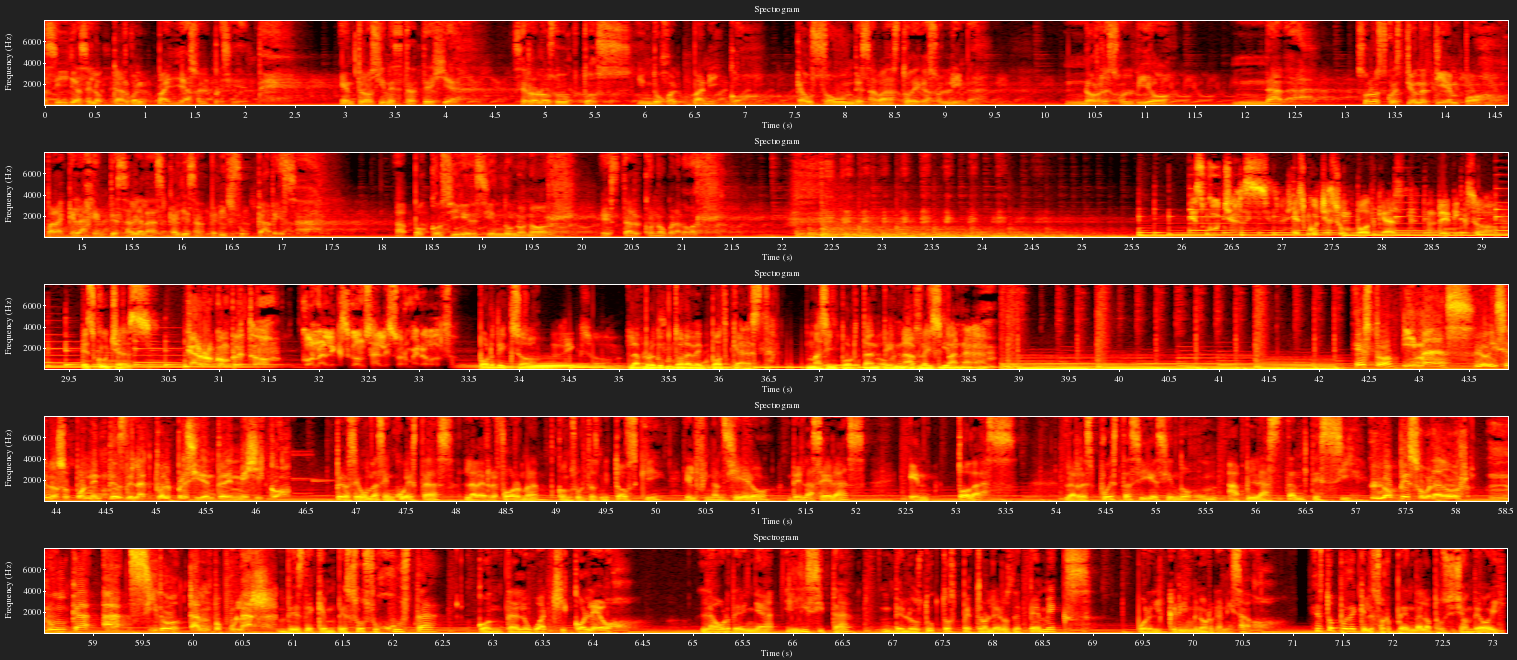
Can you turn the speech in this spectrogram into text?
Ahora ya se lo cargó el payaso el presidente. Entró sin estrategia, cerró los ductos, indujo al pánico, causó un desabasto de gasolina. No resolvió nada. Solo es cuestión de tiempo para que la gente salga a las calles a pedir su cabeza. ¿A poco sigue siendo un honor estar con Obrador? Escuchas. Escuchas un podcast de Dixo. Escuchas. Carro completo con Alex González Ormerod. Por Dixo. Dixo. La productora de podcast más importante en habla hispana. Esto y más lo dicen los oponentes del actual presidente de México. Pero según las encuestas, la de Reforma, Consultas Mitofsky, El Financiero, de las Heras, en todas la respuesta sigue siendo un aplastante sí. López Obrador nunca ha sido tan popular. Desde que empezó su justa contra el huachicoleo, la ordeña ilícita de los ductos petroleros de Pemex por el crimen organizado. Esto puede que le sorprenda a la oposición de hoy,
